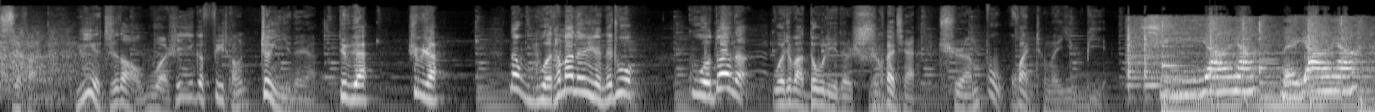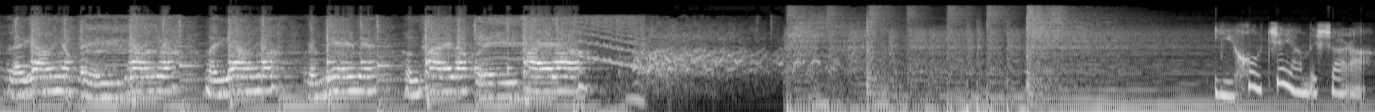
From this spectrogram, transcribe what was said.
媳妇儿，你也知道我是一个非常正义的人，对不对？是不是？那我他妈能忍得住？果断的，我就把兜里的十块钱全部换成了硬币。喜羊羊、美羊羊、懒羊羊、沸羊羊、慢羊羊、软绵绵、红太狼、灰太狼。后这样的事儿啊，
